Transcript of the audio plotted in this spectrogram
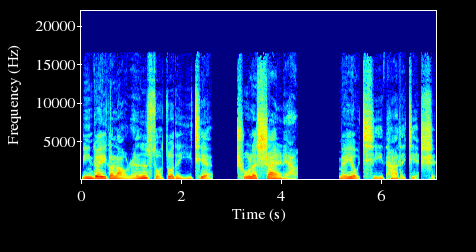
您对一个老人所做的一切，除了善良，没有其他的解释。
